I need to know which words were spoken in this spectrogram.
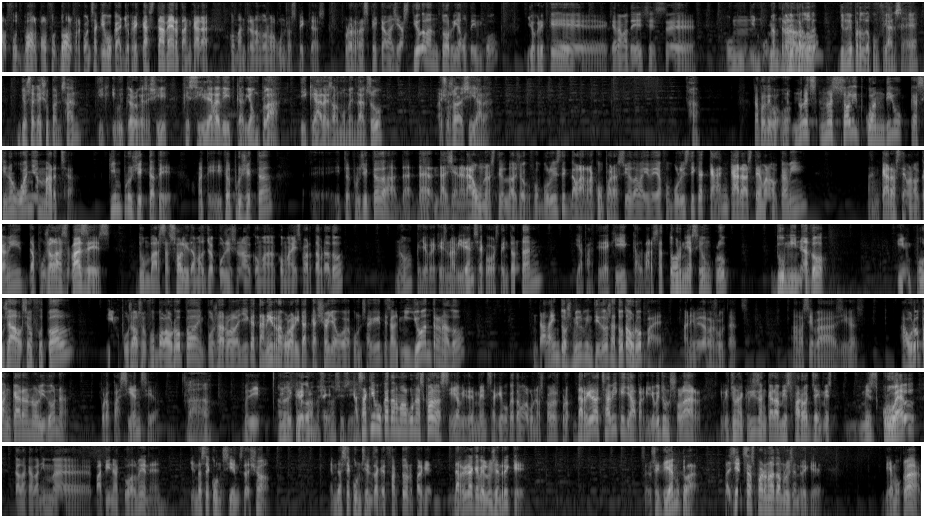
el futbol, pel futbol, per quan s'ha equivocat. Jo crec que està obert encara com a entrenador en alguns aspectes. Però respecte a la gestió de l'entorn i el tempo, jo crec que, que ara mateix és eh, un, un No entrenador... perdo, jo no li perdo la confiança, eh? Jo segueixo pensant, i, i vull creure que és així, que si ell ara ha dit que havia un pla i que ara és el moment d'Anso, això serà així ara. Ah, Ah, però diu, no és, no és sòlid quan diu que si no guanya, marxa. Quin projecte té? Home, té, té el projecte eh, i té el projecte de, de, de, de generar un estil de joc futbolístic, de la recuperació de la idea futbolística, que encara estem en el camí, encara estem en el camí, de posar les bases d'un Barça sòlid amb el joc posicional com a, com a eix vertebrador, no? que jo crec que és una evidència que ho està intentant, i a partir d'aquí que el Barça torni a ser un club dominador imposar el seu futbol, imposar el seu futbol a Europa, imposar-lo a la Lliga, tenir regularitat, que això ja ho ha aconseguit. És el millor entrenador de l'any 2022 a tota Europa, eh? a nivell de resultats, en les seves lligues. A Europa encara no li dona, però paciència. clar. Vull dir, No, no estic crec- amb això, sí, sí. que s'ha equivocat amb algunes coses? Sí, evidentment, s'ha equivocat amb algunes coses, però darrere de Xavi què hi ha? Perquè jo veig un solar i veig una crisi encara més ferotge i més, més cruel que la que venim eh, patint actualment, eh? I hem de ser conscients d'això. Hem de ser conscients d'aquest factor, perquè darrere què ve Luis Enrique? O sigui, diem clar, la gent s'ha esperonat amb Luis Enrique. Diem-ho clar,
